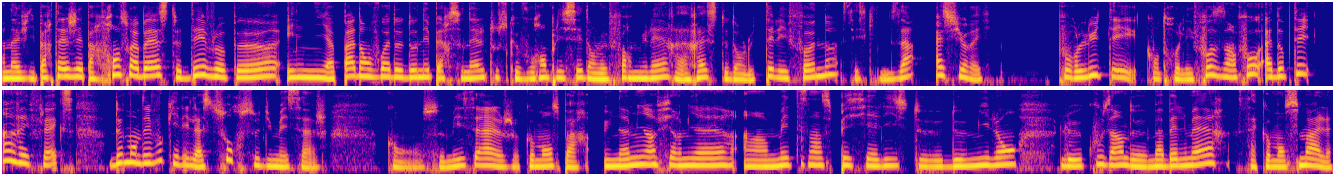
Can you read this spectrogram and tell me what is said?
Un avis partagé par François Best, développeur. Il n'y a pas d'envoi de données personnelles. Tout ce que vous remplissez dans le formulaire reste dans le téléphone. C'est ce qu'il nous a assuré. Pour lutter contre les fausses infos, adoptez un réflexe. Demandez-vous quelle est la source du message quand ce message commence par une amie infirmière, un médecin spécialiste de Milan, le cousin de ma belle-mère, ça commence mal.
